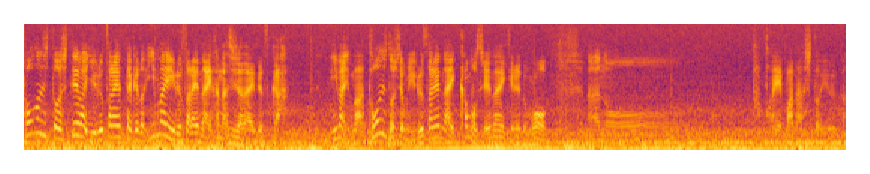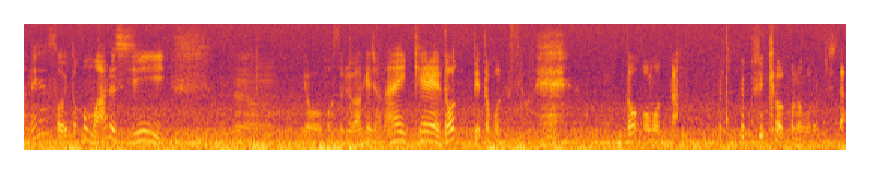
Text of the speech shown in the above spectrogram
当時としては許されてたけど今許されない話じゃないですか。今まあ当時としても許されないかもしれないけれどもあのー、例え話というかねそういうとこもあるしうん擁護するわけじゃないけれどってとこですよね。と思った。今日この頃でした。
